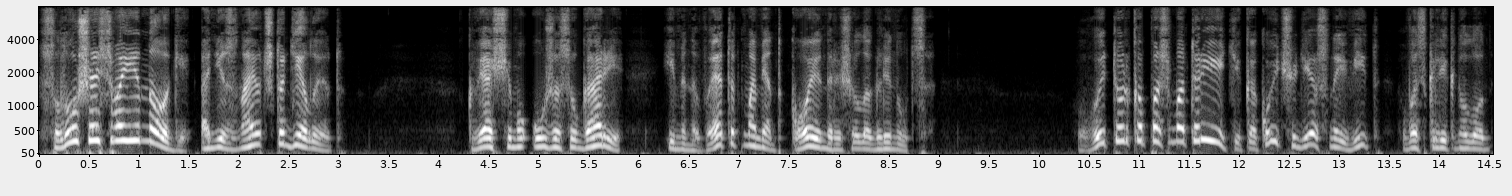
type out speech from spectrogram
«Слушай свои ноги, они знают, что делают». К вящему ужасу Гарри именно в этот момент Коэн решил оглянуться. «Вы только посмотрите, какой чудесный вид!» — воскликнул он.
